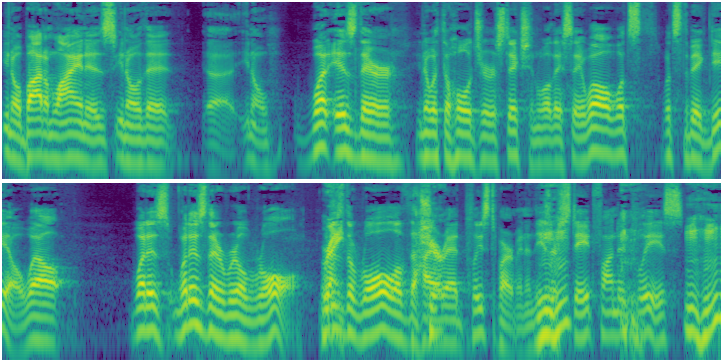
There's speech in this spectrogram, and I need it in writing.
you know, bottom line is you know that uh, you know what is there you know with the whole jurisdiction? Well, they say, well, what's what's the big deal? Well, what is what is their real role? What is Right. the role of the higher Sure. ed police department? And these are mm-hmm. state funded police. Mm-hmm.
